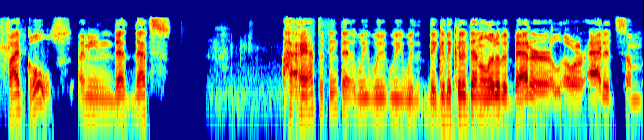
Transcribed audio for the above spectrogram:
five goals. I mean, that that's I have to think that we we, we, we they could they could have done a little bit better or added some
